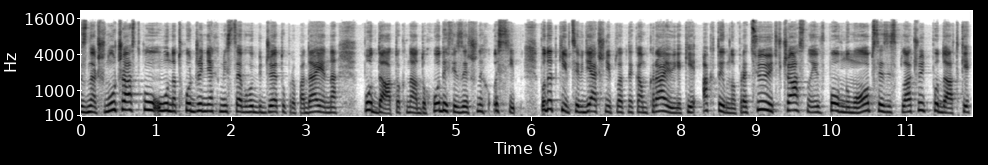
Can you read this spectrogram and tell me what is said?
Значну частку у надходженнях місцевого бюджету припадає на податок на доходи фізичних осіб. Податківці вдячні платникам краю, які активно працюють, вчасно і в повному обсязі сплачують податки,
